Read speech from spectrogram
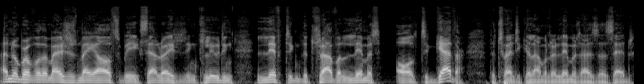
A number of other measures may also be accelerated, including lifting the travel limit altogether. The 20 kilometre limit, as I said,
